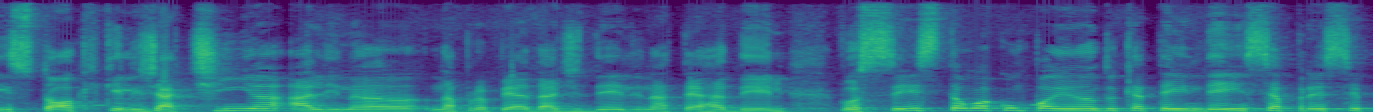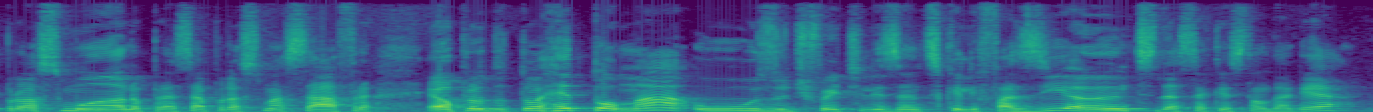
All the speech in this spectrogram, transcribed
estoque que ele já tinha ali na, na propriedade dele, na terra dele. Vocês estão acompanhando que a tendência para esse próximo ano, para essa próxima safra, é o produtor retomar o uso de fertilizantes que ele fazia antes dessa questão da guerra?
